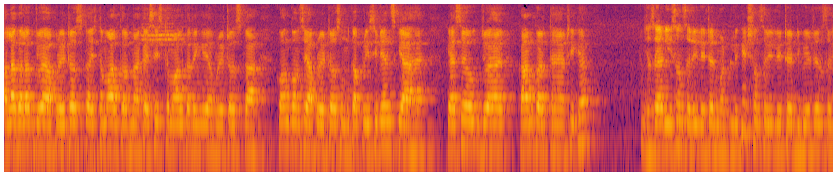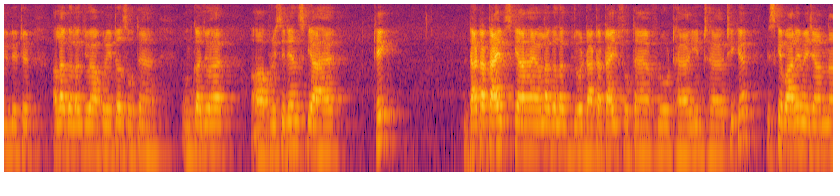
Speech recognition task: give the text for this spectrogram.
अलग अलग जो है ऑपरेटर्स का इस्तेमाल करना, कैसे इस्तेमाल करेंगे ऑपरेटर्स का कौन कौन से ऑपरेटर्स उनका प्रेसिडेंस क्या है, कैसे जो है काम करते हैं, ठीक है? जैसे एडिशन से रिलेटेड मल्टीप्लिकेशन से रिलेटेड डिविजन से रिलेटेड अलग अलग जो है ऑपरेटर्स होते हैं, उनका जो है प्रेसिडेंस क्या है, ठीक? डाटा टाइप्स क्या हैं? अलग अलग जो डाटा टाइप्स होते हैं फ्लोट है इंट है, ठीक है? इसके बारे में जानना।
